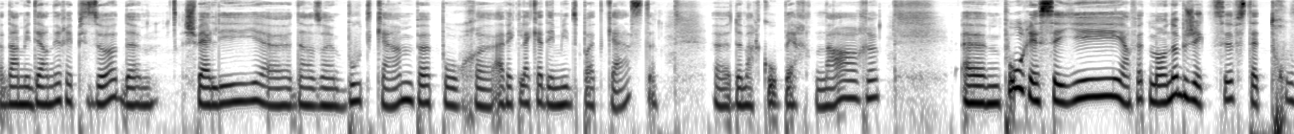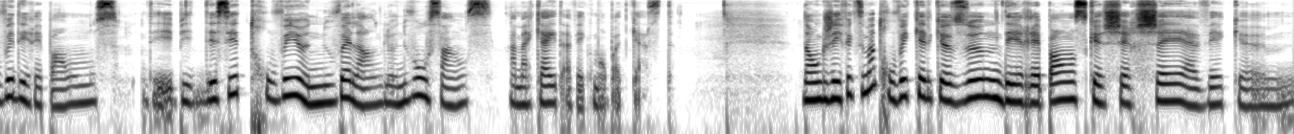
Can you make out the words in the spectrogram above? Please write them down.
euh, dans mes derniers épisodes. Je suis allée dans un bootcamp avec l'Académie du podcast de Marco Bernard. Euh, pour essayer, en fait, mon objectif, c'était de trouver des réponses, et puis d'essayer de trouver un nouvel angle, un nouveau sens à ma quête avec mon podcast. Donc, j'ai effectivement trouvé quelques-unes des réponses que je cherchais avec euh,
